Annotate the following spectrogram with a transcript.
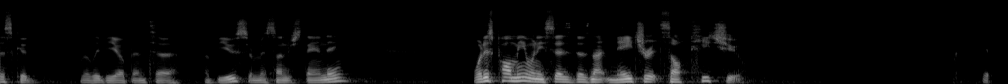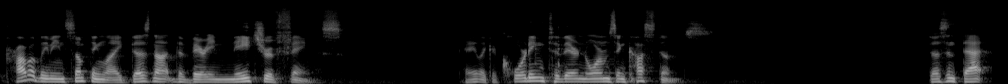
This could really be open to abuse or misunderstanding. What does Paul mean when he says, Does not nature itself teach you? It probably means something like, Does not the very nature of things, okay, like according to their norms and customs, doesn't that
